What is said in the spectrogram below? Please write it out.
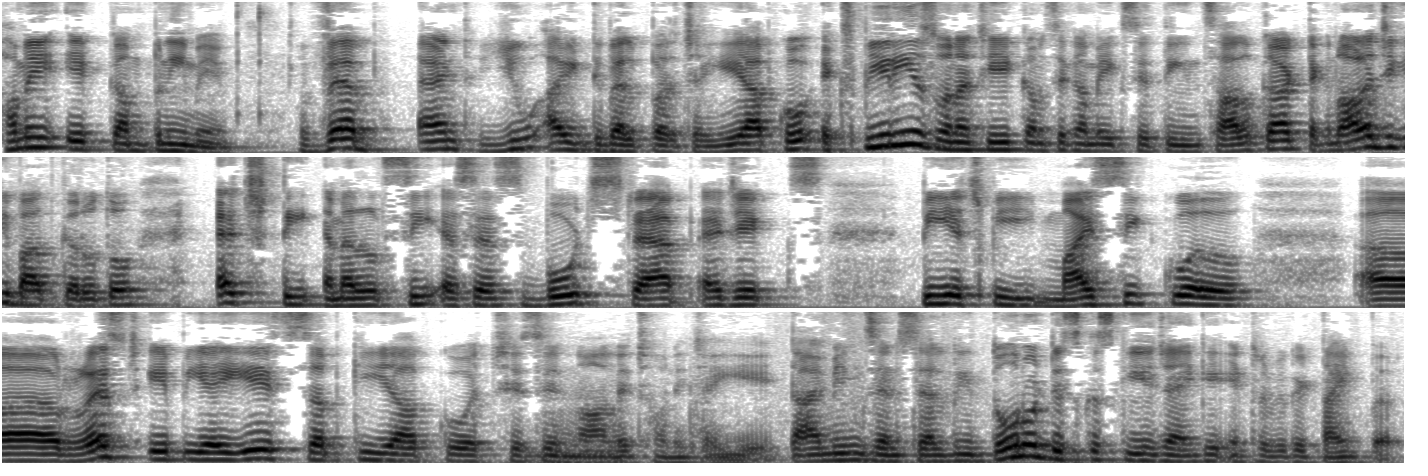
हमें एक कंपनी में web and U I developer चाहिए। आपको एक्सपीरियंस होना चाहिए कम से कम एक से तीन साल का। टेक्नोलॉजी की बात करूँ तो H T M L C S S Bootstrap AJAX PHP MySQL REST API ये सब की आपको अच्छे से नॉलेज होनी चाहिए। टाइमिंग्स एंड सैलरी दोनों डिस्कस किए जाएँगे इंटरव्यू के टाइम पर।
